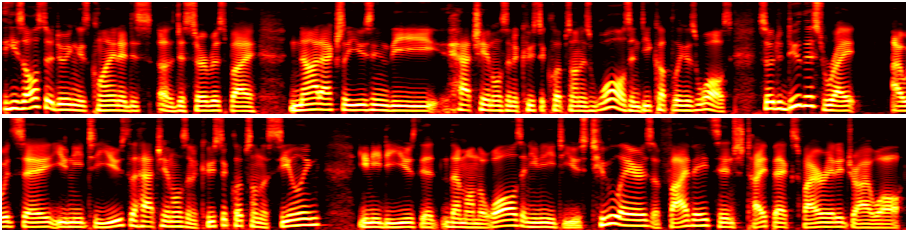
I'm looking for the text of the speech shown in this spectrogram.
he's also doing his client a, dis- a, disservice by not actually using the hat channels and acoustic clips on his walls and decoupling his walls. So to do this right, I would say you need to use the hat channels and acoustic clips on the ceiling. You need to use the, them on the walls, and you need to use two layers of 5 8 inch Type X fire rated drywall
